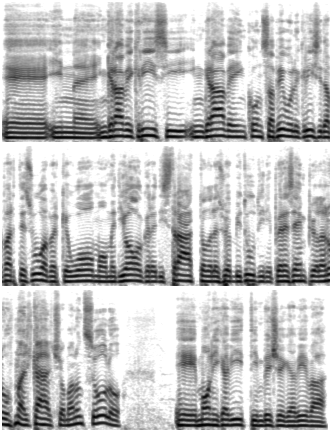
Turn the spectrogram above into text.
eh, in, in grave crisi, in grave e inconsapevole crisi da parte sua perché uomo mediocre, distratto dalle sue abitudini, per esempio la Roma, il calcio, ma non solo. E Monica Vitti invece che aveva,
